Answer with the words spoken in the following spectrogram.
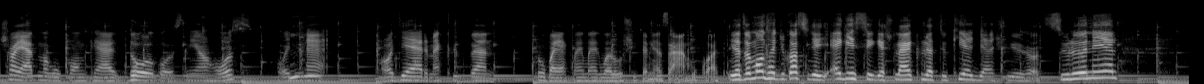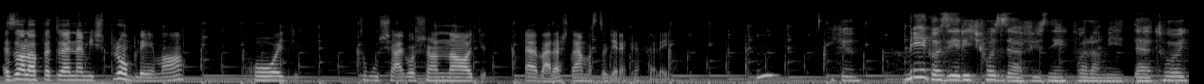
saját magukon kell dolgozni ahhoz, hogy mhm. ne a gyermekükben próbálják meg megvalósítani az álmukat. Illetve mondhatjuk azt, hogy egy egészséges lelkületű, kiegyensúlyozott szülőnél ez alapvetően nem is probléma, hogy túlságosan nagy elvárást támaszt a gyereke felé. Igen. Még azért így hozzáfűznék valamit, tehát, hogy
